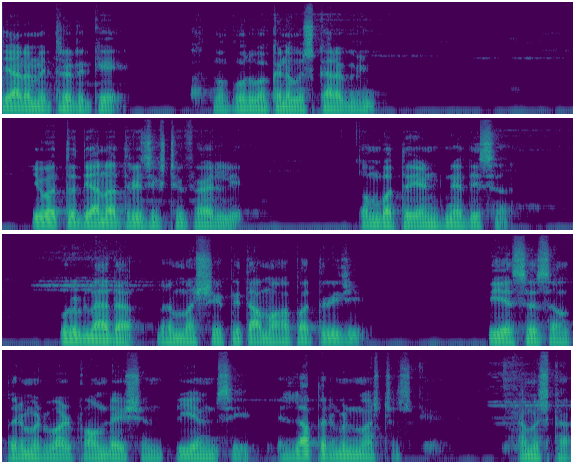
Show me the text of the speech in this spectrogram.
ಧ್ಯಾನ ಮಿತ್ರರಿಗೆ ಆತ್ಮಪೂರ್ವಕ ನಮಸ್ಕಾರಗಳು. ಇವತ್ತು ಧ್ಯಾನ ತ್ರೀ ಸಿಕ್ಸ್ಟಿ ಫೈವಲ್ಲಿ ತೊಂಬತ್ತ ಎಂಟನೇ ದಿವಸ ಗುರುಗಳಾದ Brahmashri Pitamaha Patriji P S S M pyramid world foundation P M C ಎಲ್ಲ ಪಿರಮಿಡ್ ಮಾಸ್ಟರ್ಸ್ಗೆ ನಮಸ್ಕಾರ.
